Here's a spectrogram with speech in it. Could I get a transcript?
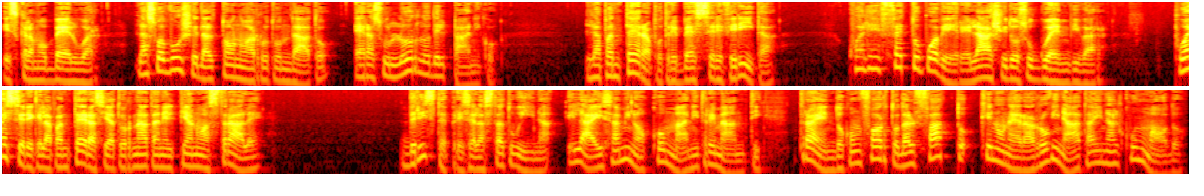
esclamò Belwar. La sua voce dal tono arrotondato era sull'orlo del panico. La pantera potrebbe essere ferita. Quale effetto può avere l'acido su Gwenvivar? Può essere che la pantera sia tornata nel piano astrale? Driste prese la statuina e la esaminò con mani tremanti, traendo conforto dal fatto che non era rovinata in alcun modo.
